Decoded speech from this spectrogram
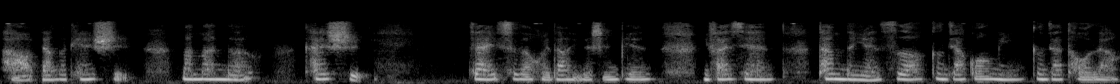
好，两个天使慢慢的开始再一次的回到你的身边。你发现他们的颜色更加光明，更加透亮，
